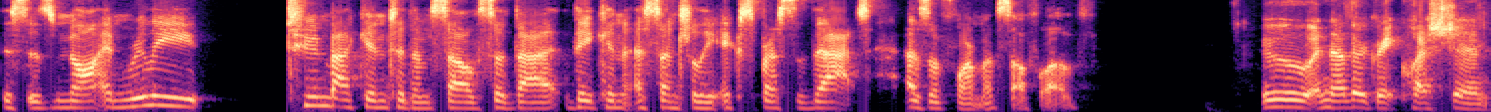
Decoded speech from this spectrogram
This is not, and really tune back into themselves so that they can essentially express that as a form of self love. Ooh, another great question.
